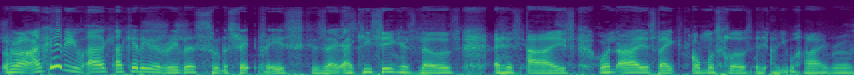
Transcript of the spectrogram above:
Bro, I can't even I, I can't even read this with a straight face because I, I keep seeing his nose and his eyes. One eye is like almost closed. Are you high, bro?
